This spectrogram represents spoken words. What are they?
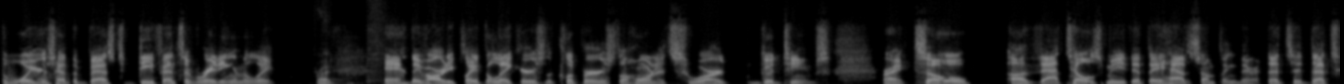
the Warriors have the best defensive rating in the league. Right. And they've already played the Lakers, the Clippers, the Hornets, who are good teams. Right. So uh, that tells me that they have something there. That's it. That's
